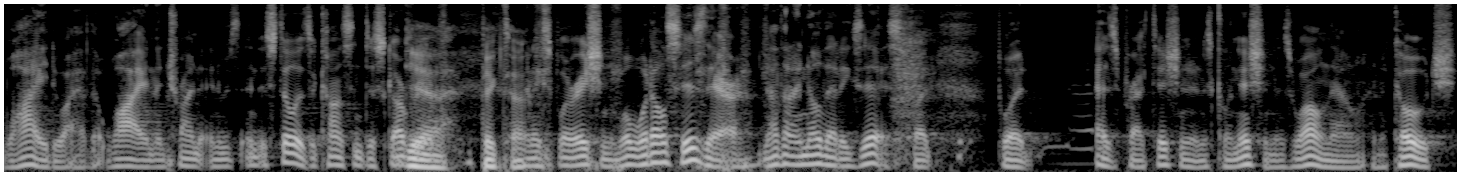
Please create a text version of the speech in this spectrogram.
why do I have that? Why? And then trying to, and it, was, and it still is a constant discovery. Yeah, big time. And exploration. Well, what else is there now that I know that exists? But, but as a practitioner and as a clinician as well now, and a coach,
